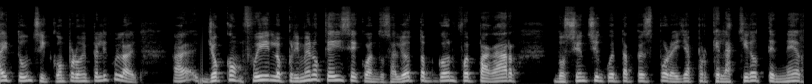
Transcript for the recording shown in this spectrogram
iTunes y compro mi película. Uh, yo fui, lo primero que hice cuando salió Top Gun fue pagar 250 pesos por ella porque la quiero tener.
